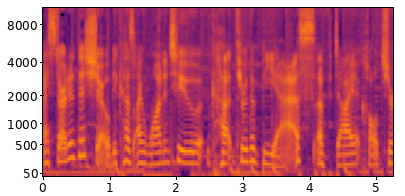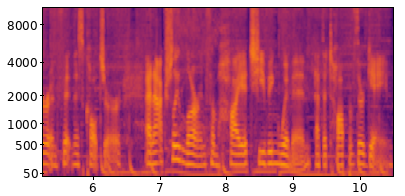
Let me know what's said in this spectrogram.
I started this show because I wanted to cut through the BS of diet culture and fitness culture and actually learn from high achieving women at the top of their game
